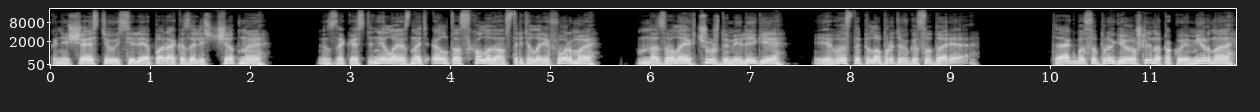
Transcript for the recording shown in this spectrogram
К несчастью, усилия пары оказались тщетны, Закостенелая знать Элта с холодом встретила реформы, назвала их чуждыми лиги и выступила против государя. Так бы супруги ушли на покой мирно,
